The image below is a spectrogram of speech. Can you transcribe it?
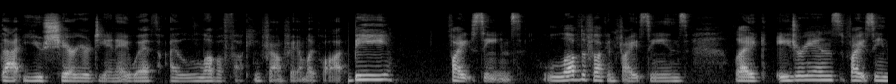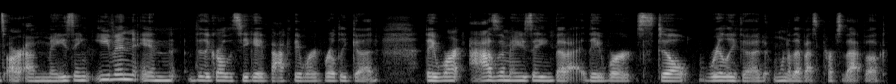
that you share your DNA with. I love a fucking found family plot. B, fight scenes. Love the fucking fight scenes. Like Adrienne's fight scenes are amazing. Even in The Girl That Sea Gave Back, they were really good. They weren't as amazing, but they were still really good. One of the best parts of that book,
